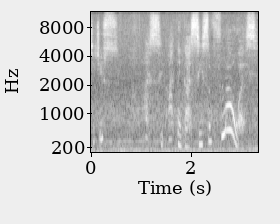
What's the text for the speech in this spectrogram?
Did you? see? I see. I think I see some flowers.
